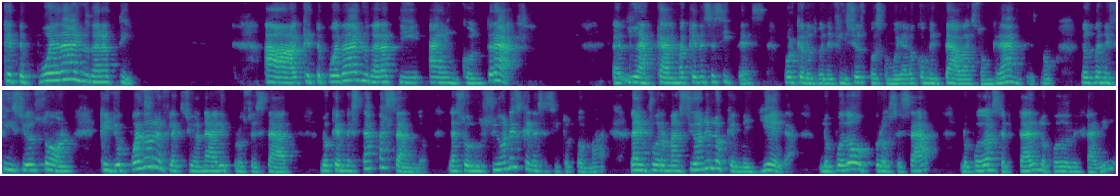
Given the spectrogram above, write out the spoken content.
que te pueda ayudar a ti, a, que te pueda ayudar a ti a encontrar eh, la calma que necesites, porque los beneficios, pues como ya lo comentaba, son grandes, ¿no? Los beneficios son que yo puedo reflexionar y procesar lo que me está pasando, las soluciones que necesito tomar, la información y lo que me llega, lo puedo procesar, lo puedo aceptar y lo puedo dejar ir.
